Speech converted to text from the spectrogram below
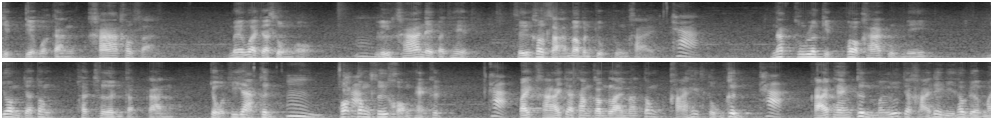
กิจเกี่ยวกับการค้าข้าวสาร ไม่ว่าจะส่งออกอืมหรือค้าในประเทศ ซื้อข้าวสารมาบรรจุถุงขายค่ะนักธุรกิจพ่อค้ากลุ่มนี้ ย่อมจะต้องเผชิญกับการโจทย์ที่ยากขึ้นอืมเพราะค่ต้องซื้อของแพงขึ้นค่ะ ไปขายจะทำกำไรมันต้องขายให้สูงขึ้นค่ะขายแพงขึ้นมันรู้จะขายได้ดีเท่าเดิมไหม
